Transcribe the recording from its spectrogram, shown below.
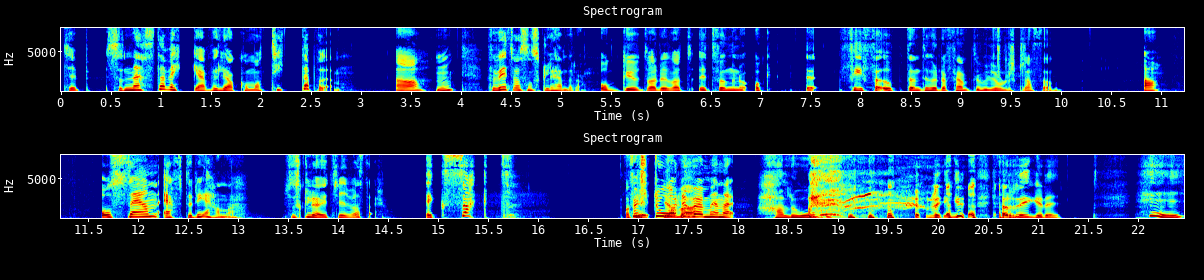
typ, så nästa vecka vill jag komma och titta på den. Ja. Mm. För vet du vad som skulle hända då? Och gud vad du var tvungen att och, eh, fiffa upp den till 150 miljoners klassen. Ja. Och sen efter det, Hanna, så skulle jag ju trivas där. Exakt! Okej, Förstår jag du bara, vad jag menar? Hallå? jag, ringer, jag ringer dig. Hej,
